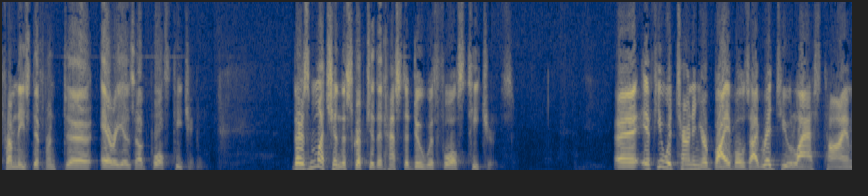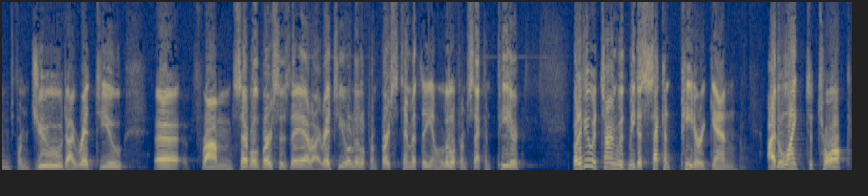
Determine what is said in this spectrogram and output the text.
from these different uh, areas of false teaching. There's much in the Scripture that has to do with false teachers. Uh, if you would turn in your Bibles, I read to you last time from Jude, I read to you uh, from several verses there. I read to you a little from 1 Timothy and a little from 2 Peter. But if you would turn with me to 2 Peter again, I'd like to talk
